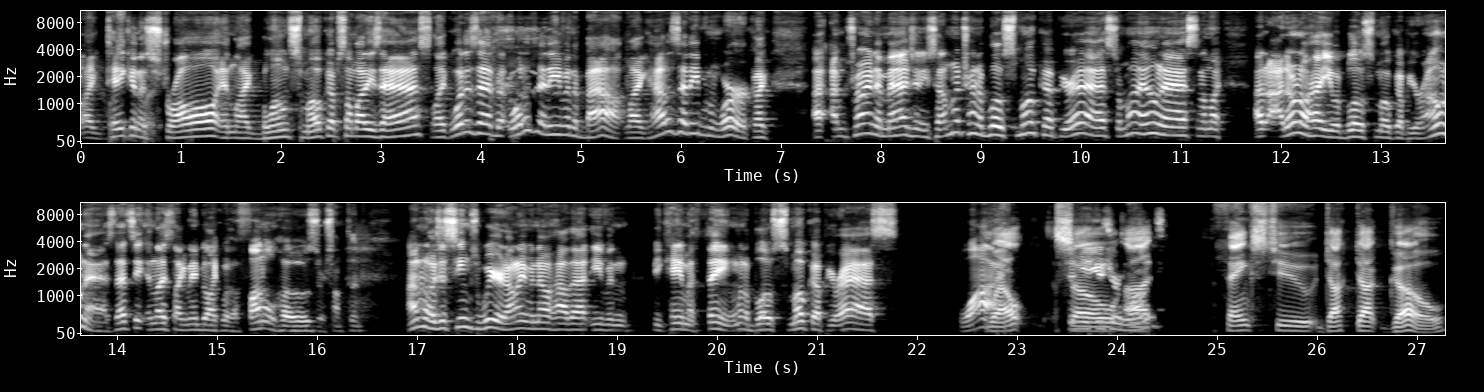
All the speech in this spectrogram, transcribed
like taken a straw and like blown smoke up somebody's ass? Like what is that what is that even about? Like how does that even work? Like I, I'm trying to imagine. He said, "I'm not trying to blow smoke up your ass or my own ass," and I'm like, I, I don't know how you would blow smoke up your own ass. That's it, unless like maybe like with a funnel hose or something. I don't know. It just seems weird. I don't even know how that even became a thing. I'm gonna blow smoke up your ass. Why? well, so you uh, thanks to DuckDuckGo,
